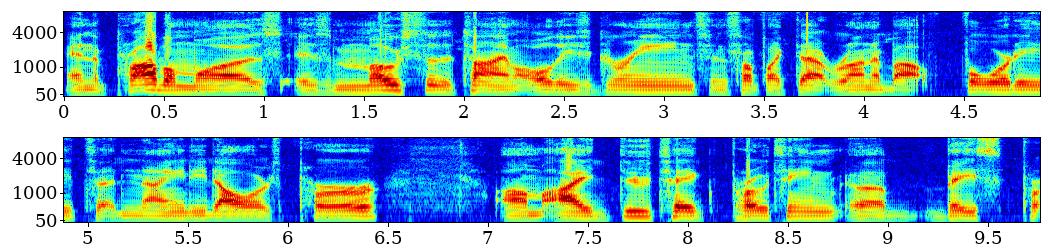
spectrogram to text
And the problem was, is most of the time, all these greens and stuff like that run about 40 to $90 per. Um, I do take protein uh, based pr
